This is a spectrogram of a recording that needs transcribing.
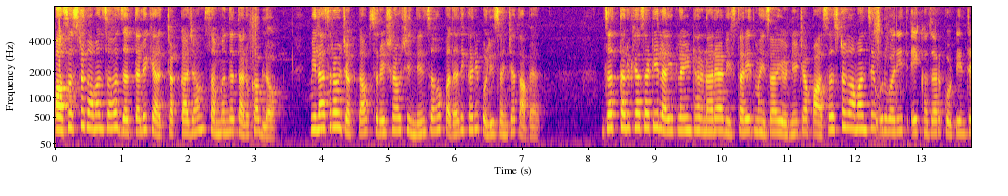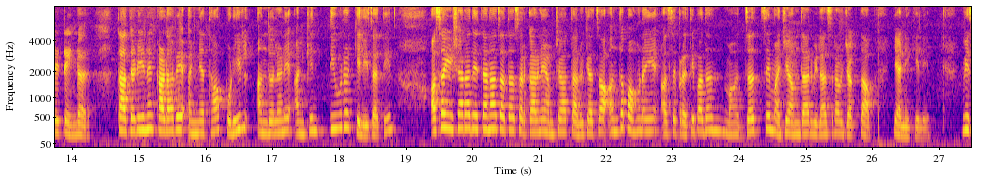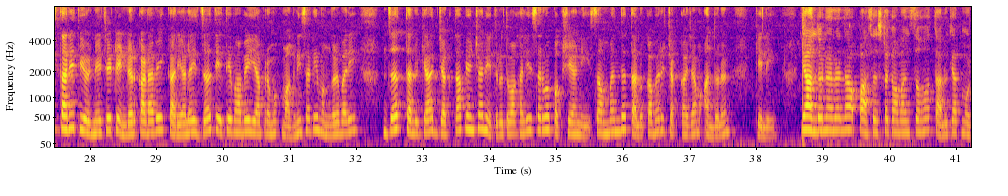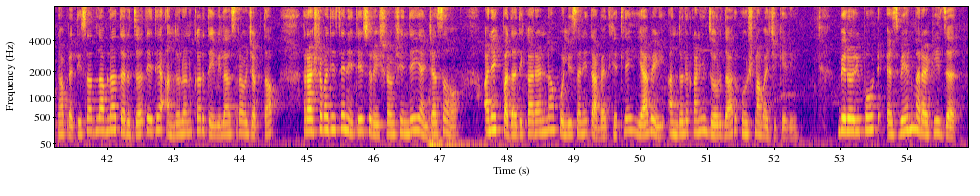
पासष्ट गावांसह जत तालुक्यात चक्काजाम संबंध तालुका ब्लॉक. विलासराव जगताप सुरेशराव शिंदेंसह पदाधिकारी पोलिसांच्या ताब्यात. जत तालुक्यासाठी लाईफलाईन ठरणाऱ्या विस्तारित म्हैसाळ योजनेच्या पासष्ट गावांचे उर्वरित एक हजार कोटींचे टेंडर तातडीने काढावे अन्यथा पुढील आंदोलने आणखीन तीव्र केली जातील असा इशारा देतानाच आता सरकारने आमच्या तालुक्याचा अंत पाहू नये असे प्रतिपादन जतचे माजी आमदार विलासराव जगताप यांनी केले. विस्तारित योजनेचे टेंडर काढावे कार्यालय जत येथे व्हावे या प्रमुख मागणीसाठी मंगळवारी जत तालुक्यात जगताप यांच्या नेतृत्वाखाली सर्व पक्षीयांनी संबंध तालुकाभर चक्काजाम आंदोलन केले. या आंदोलनाला पासष्ट गावांसह तालुक्यात मोठा प्रतिसाद लाभला तर जत येथे आंदोलनकर्ते विलासराव जगताप राष्ट्रवादीचे नेते सुरेशराव शिंदे यांच्यासह अनेक पदाधिकाऱ्यांना पोलिसांनी ताब्यात घेतले. यावेळी आंदोलकांनी जोरदार घोषणाबाजी केली. Bureau report S B N Marathi Jat.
